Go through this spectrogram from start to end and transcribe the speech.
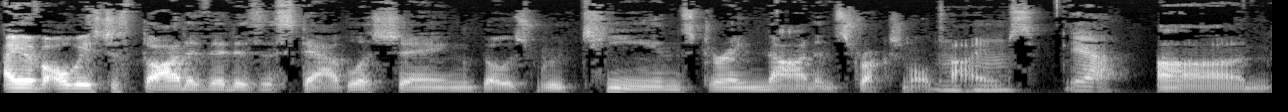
I have always just thought of it as establishing those routines during non instructional mm-hmm. times. Yeah. Um,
